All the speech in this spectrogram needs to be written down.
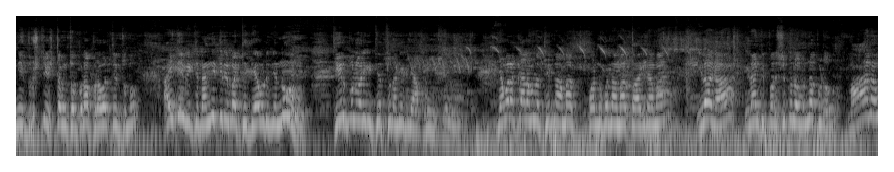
నీ దృష్టి ఇష్టం చొప్పున ప్రవర్తించము. అయితే వీటినన్నిటిని బట్టి దేవుడు నిన్ను తీర్పులోనికి తెచ్చునని జ్ఞాపకం ఎవరి కాలంలో తిన్నామా పండుకున్నామా తాగినామా? ఇలాగా ఇలాంటి పరిస్థితుల్లో ఉన్నప్పుడు మానవ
